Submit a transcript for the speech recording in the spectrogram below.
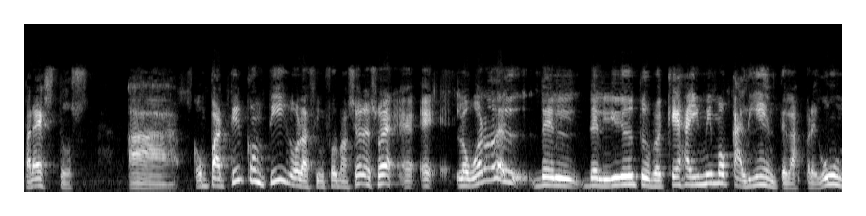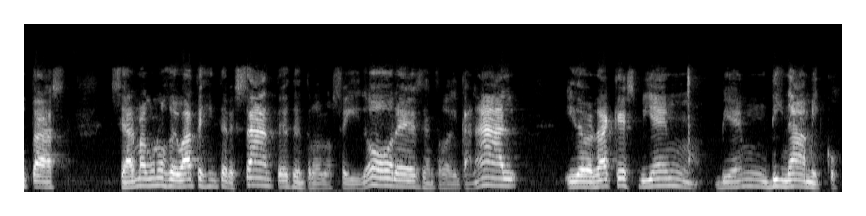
prestos a compartir contigo las informaciones. Eh, eh, lo bueno del, del, del, YouTube es que es ahí mismo caliente las preguntas, se arman unos debates interesantes dentro de los seguidores, dentro del canal, y de verdad que es bien, bien dinámico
